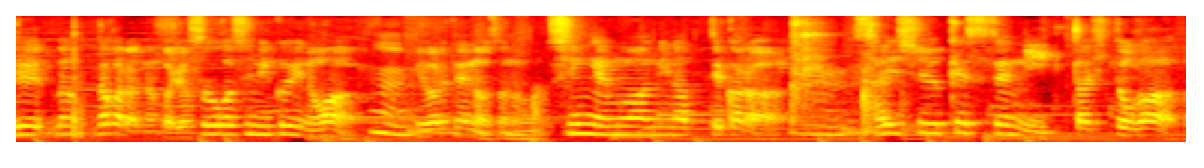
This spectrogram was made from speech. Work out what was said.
でだだからなんか予想がしにくいのはうん。言われてるのはその新 m 1になってから最終決戦に行った人が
